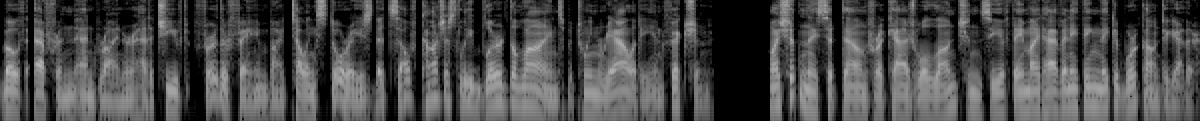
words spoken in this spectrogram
Both Ephron and Reiner had achieved further fame by telling stories that self consciously blurred the lines between reality and fiction. Why shouldn't they sit down for a casual lunch and see if they might have anything they could work on together?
